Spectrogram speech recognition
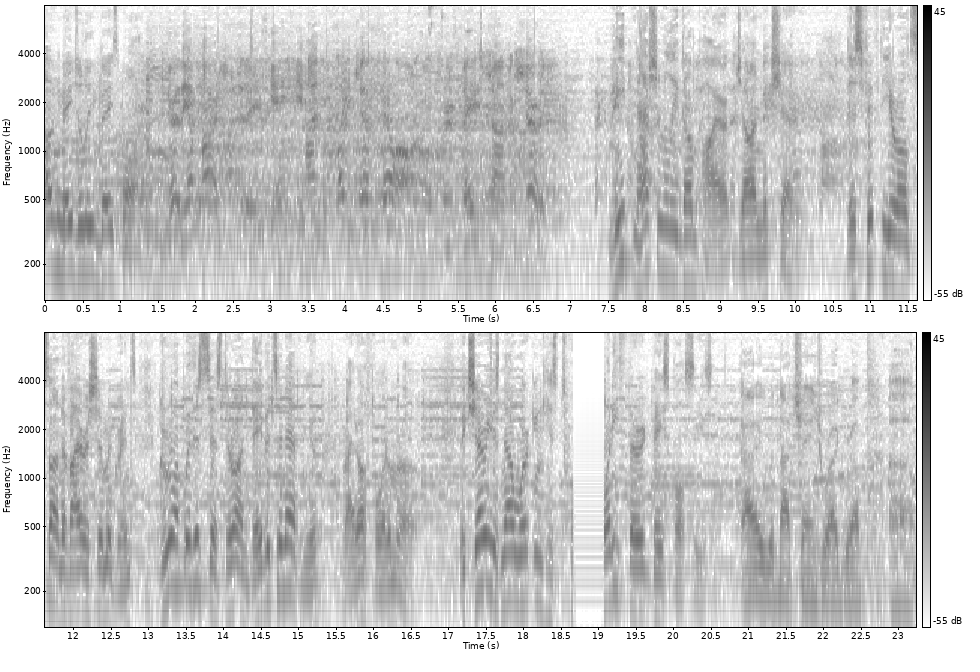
of Major League Baseball. Here are the umpires for today's game. Behind the plate, Jeff Kellogg. At first base, John McSherry. Meet National League umpire John McSherry. This 50-year-old son of Irish immigrants grew up with his sister on Davidson Avenue, right off Fordham Road. McSherry is now working his 23rd baseball season. I would not change where I grew up um,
